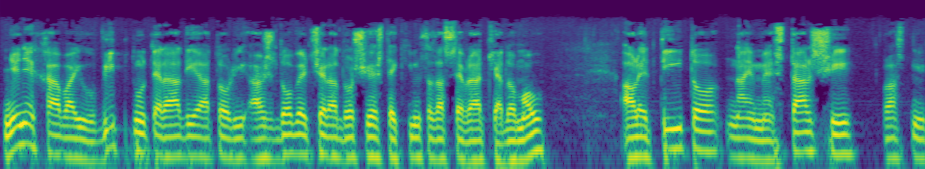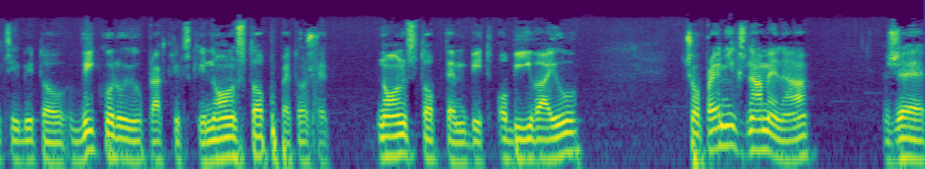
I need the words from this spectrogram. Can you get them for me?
nenechávajú vypnuté radiátory až do večera do 6. kým sa zase vrátia domov, ale títo, najmä starší vlastníci bytov, vykurujú prakticky non-stop, pretože non-stop ten byt obývajú čo pre nich znamená, že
